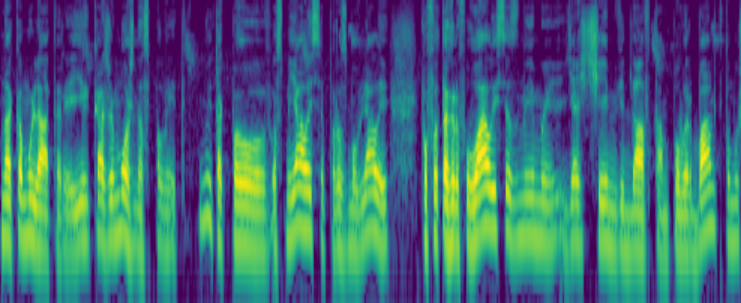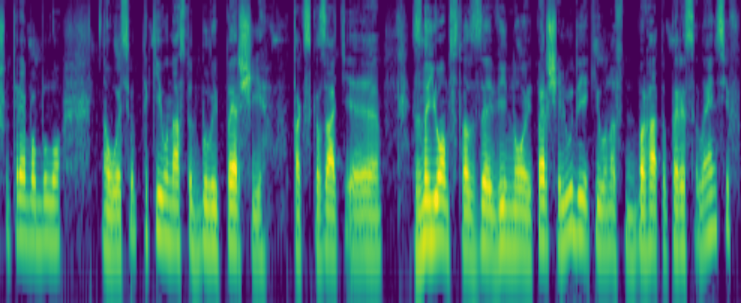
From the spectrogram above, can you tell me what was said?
на акумулятори і каже, можна спалити. Ну і так посміялися, порозмовляли, пофотографувалися з ними. Я ще їм віддав там повербанк, тому що треба було. Ось, от такі у нас тут були перші, так сказати, е, знайомства з війною. Перші люди, які у нас багато переселенців.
